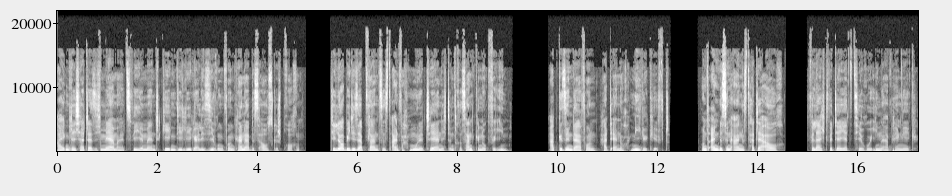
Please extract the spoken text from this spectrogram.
Eigentlich hat er sich mehrmals vehement gegen die Legalisierung von Cannabis ausgesprochen. Die Lobby dieser Pflanze ist einfach monetär nicht interessant genug für ihn. Abgesehen davon hat er noch nie gekifft. Und ein bisschen Angst hat er auch. Vielleicht wird er jetzt heroinabhängig.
